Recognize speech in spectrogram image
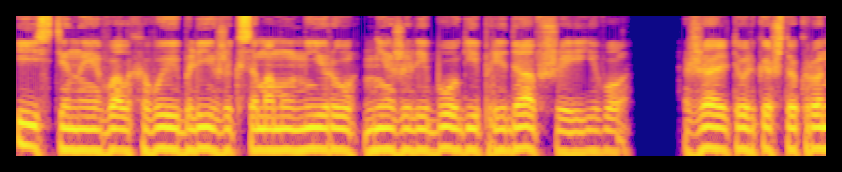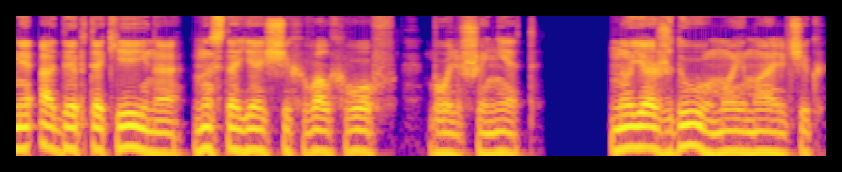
Истинные волхвы ближе к самому миру, нежели боги, предавшие его. Жаль только, что кроме адепта Кейна, настоящих волхвов больше нет. Но я жду, мой мальчик,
